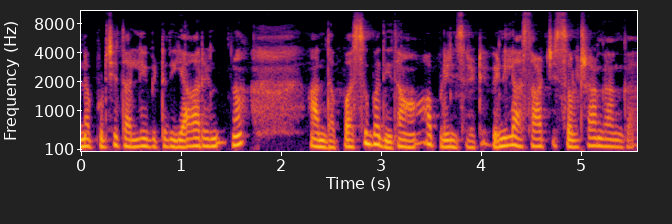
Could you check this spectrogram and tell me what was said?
என்னை பிடிச்சி தள்ளி விட்டது யாருன்னா அந்த பசுபதி தான் அப்படின்னு சொல்லிட்டு வெண்ணிலா சாட்சி சொல்கிறாங்க அங்கே.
